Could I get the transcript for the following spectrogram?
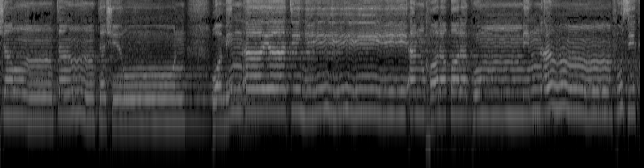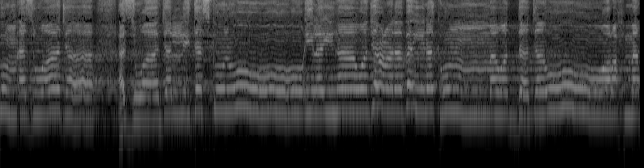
بشر تنتشرون ومن آياته أن خلق لكم من أنفسكم أزواجا أزواجا لتسكنوا إليها وجعل بينكم مودة ورحمة.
